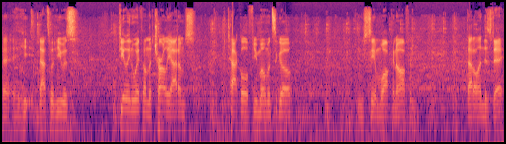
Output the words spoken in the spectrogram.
is! Uh, he, that's what he was dealing with on the Charlie Adams tackle a few moments ago. And you see him walking off, and that'll end his day.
